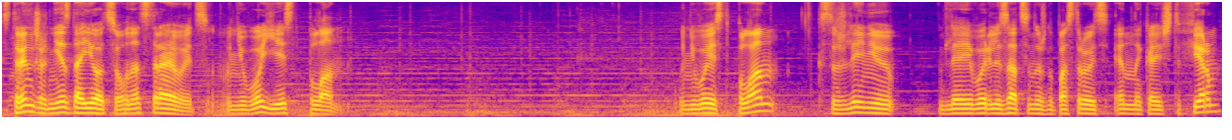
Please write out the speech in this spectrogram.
Стрэнджер не сдается, он отстраивается. У него есть план. У него есть план. К сожалению, для его реализации нужно построить энное количество ферм.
